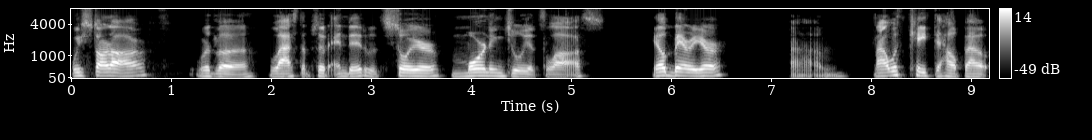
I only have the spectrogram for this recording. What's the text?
we start off where the last episode ended with Sawyer mourning Juliet's loss. He'll bury her, um, not with Kate to help out,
